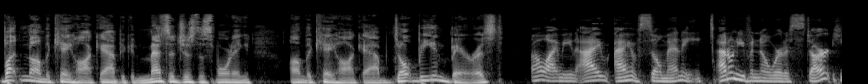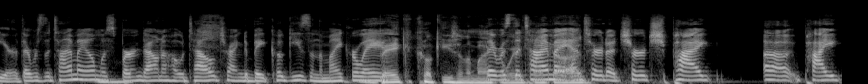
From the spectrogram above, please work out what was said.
button on the K Hawk app. You can message us this morning on the K Hawk app. Don't be embarrassed. Oh, I mean, I I have so many. I don't even know where to start here. There was the time I almost burned down a hotel trying to bake cookies in the microwave. Bake cookies in the microwave. there was the time I entered a church pie uh pie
